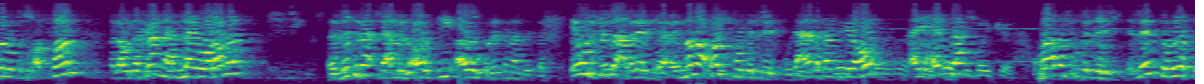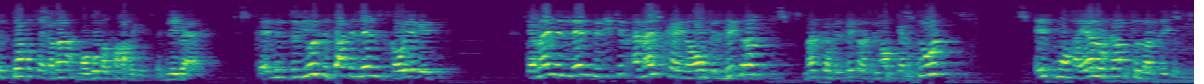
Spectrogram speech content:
في الاطفال فلو دخلنا هنلاقي ورانا ال retina نعمل RD أو retinal detachment إيه مشكله العملية دي بقى؟ إن أنا بشفط ال lens يعني أنا دخلت كده أهو أي حتة وبقى بشفط ال lens ال lens وهي بتتشفط يا جماعة الموضوع صعب جدا. ليه بقى؟ لأن ال zonules بتاعت ال lens قوية جدا. كمان ال lens دي بتبقى ماسكة هنا أهو في ال vitreous ماسكة في ال vitreous هنا أهو كبسول اسمه hyalo capsular ligament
